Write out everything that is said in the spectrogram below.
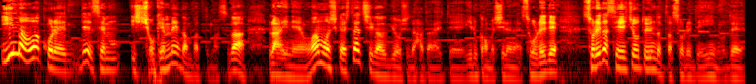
今はこれで一生懸命頑張ってますが来年はもしかしたら違う業種で働いているかもしれない。それでそれが成長というんだったらそれでいいので、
